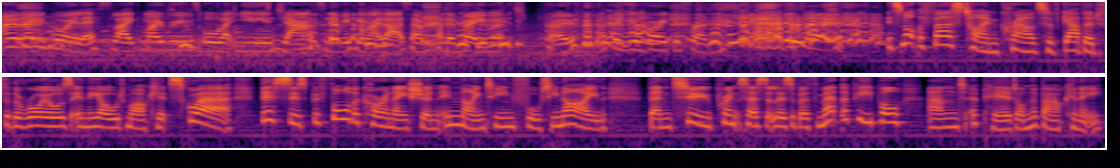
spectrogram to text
I'm a very big royalist. Like, my room's all like Union Jacks and everything like that, so I'm kind of very much pro. I think you're very good friends. It's not the first time crowds have gathered for the royals in the Old Market Square. This is before the coronation in 1949. Then, too, Princess Elizabeth met the people and appeared on the balcony.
